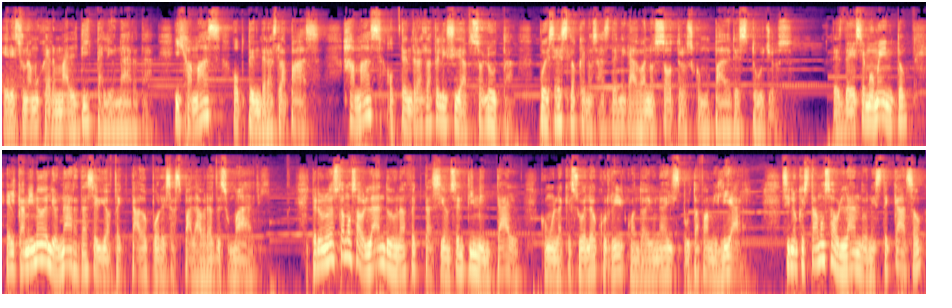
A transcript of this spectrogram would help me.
Eres una mujer maldita, Leonarda, y jamás obtendrás la paz, Jamás obtendrás la felicidad absoluta, pues es lo que nos has denegado a nosotros como padres tuyos. Desde ese momento, el camino de Leonarda se vio afectado por esas palabras de su madre. Pero no estamos hablando de una afectación sentimental como la que suele ocurrir cuando hay una disputa familiar, sino que estamos hablando en este caso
